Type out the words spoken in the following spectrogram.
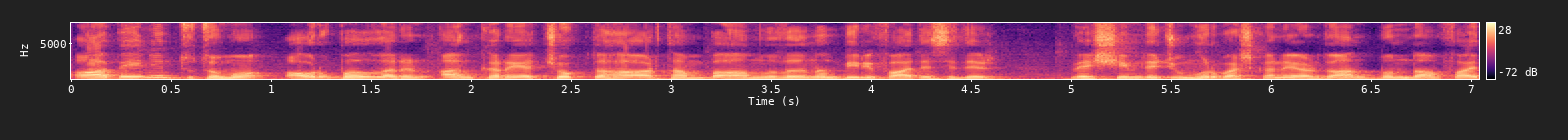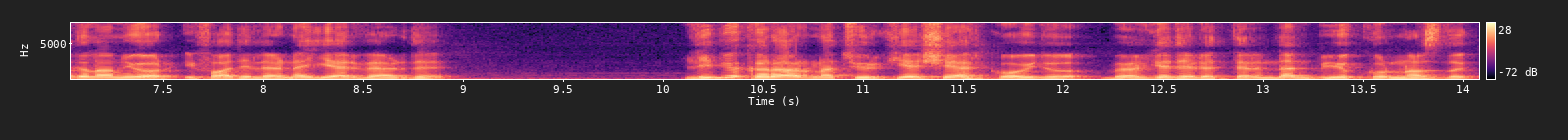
AB'nin tutumu Avrupalıların Ankara'ya çok daha artan bağımlılığının bir ifadesidir ve şimdi Cumhurbaşkanı Erdoğan bundan faydalanıyor ifadelerine yer verdi. Libya kararına Türkiye şerh koydu. Bölge devletlerinden büyük kurnazlık.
